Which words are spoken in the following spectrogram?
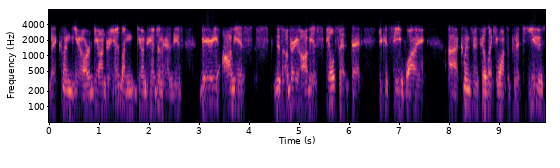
that Clint, you know, or DeAndre Yedlin. DeAndre Yedlin has these very obvious, this very obvious skill set that you could see why uh, Klinsmann feels like he wants to put it to use.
